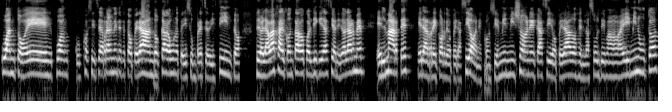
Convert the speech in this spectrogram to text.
cuánto es, si realmente se está operando, cada uno te dice un precio distinto, pero la baja del contado con liquidación y dólar MEP el martes era récord de operaciones, con 100 mil millones casi operados en los últimos ahí minutos,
